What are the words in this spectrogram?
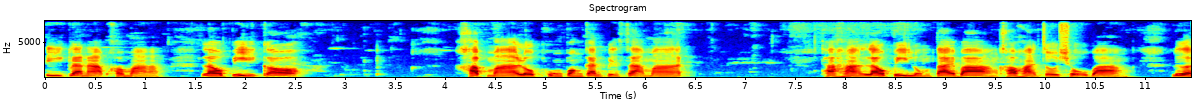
ตีกระหนาบเข้ามาเล่าปีก็ ขับมารบพุ่งป้องกันเป็นสามารถ ทหารเล่าปีล้มตายบ้าง เข้าหาโจโฉบ้าง เหลือ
